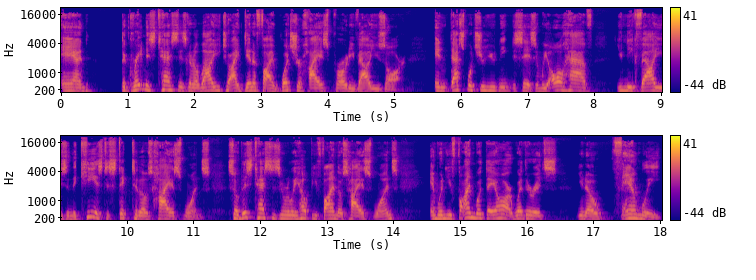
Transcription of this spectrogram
and the greatness test is going to allow you to identify what your highest priority values are. And that's what your uniqueness is. And we all have unique values. And the key is to stick to those highest ones. So this test is going to really help you find those highest ones. And when you find what they are, whether it's, you know, family,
